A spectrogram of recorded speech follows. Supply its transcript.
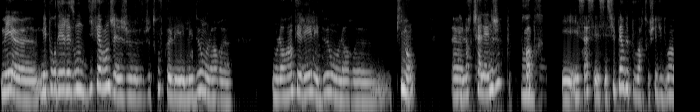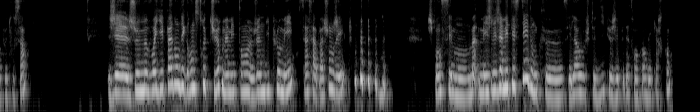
mais, euh, mais pour des raisons différentes, je, je trouve que les, les, deux ont leur, euh, ont leur intérêt, les deux ont leur euh, piment, leur challenge propre. Et, et ça, c'est super de pouvoir toucher du doigt un peu tout ça. Je ne me voyais pas dans des grandes structures, même étant jeune diplômée. Ça, ça n'a pas changé. je pense c'est mon... Mais je ne l'ai jamais testé, donc euh, c'est là où je te dis que j'ai peut-être encore des carcans.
